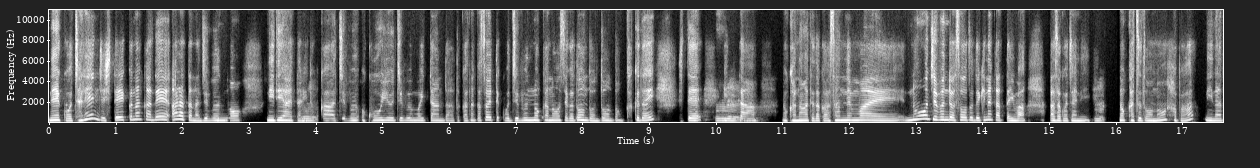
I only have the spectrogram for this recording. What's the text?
ねこうチャレンジしていく中で新たな自分のに出会えたりとか、自分あこういう自分もいたんだとかなんかそうやってこう自分の可能性がどんどんどんどん拡大してうん。いったのかなってだから3年前の自分では想像できなかった今あさこちゃんにうん。の活動の幅にな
